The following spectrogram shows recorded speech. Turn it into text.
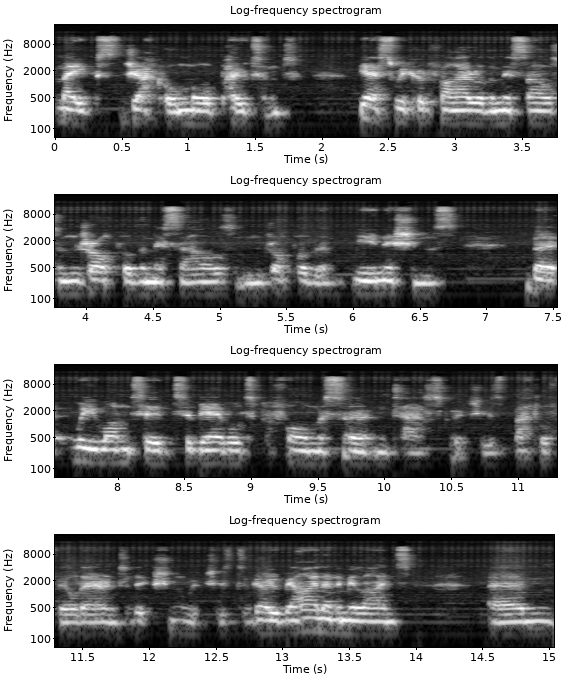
makes Jackal more potent. Yes, we could fire other missiles and drop other missiles and drop other munitions, but we wanted to be able to perform a certain task, which is battlefield air interdiction, which is to go behind enemy lines um,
